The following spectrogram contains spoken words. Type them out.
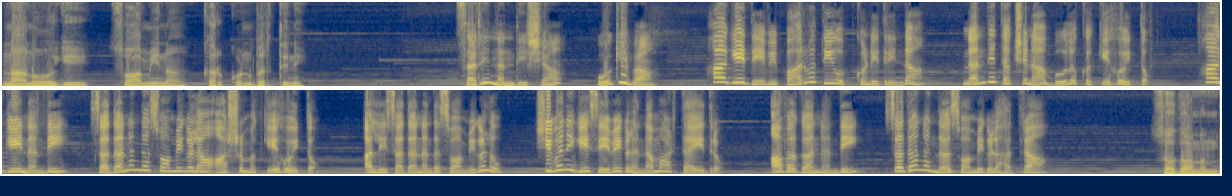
ನಾನು ಹೋಗಿ ಸ್ವಾಮಿನ ಕರ್ಕೊಂಡು ಬರ್ತೀನಿ. ಸರಿ ನಂದೀಶ ಹೋಗಿ ಬಾ. ಹಾಗೆ ದೇವಿ ಪಾರ್ವತಿ ಒಪ್ಕೊಂಡಿದ್ರಿಂದ ನಂದಿ ತಕ್ಷಣ ಭೂಲೋಕಕ್ಕೆ ಹೋಯ್ತು. ಹಾಗೆ ನಂದಿ ಸದಾನಂದ ಸ್ವಾಮಿಗಳ ಆಶ್ರಮಕ್ಕೆ ಹೋಯ್ತು. ಅಲ್ಲಿ ಸದಾನಂದ ಸ್ವಾಮಿಗಳು ಶಿವನಿಗೆ ಸೇವೆಗಳನ್ನ ಮಾಡ್ತಾ ಇದ್ರು. ಆವಾಗ ನಂದಿ ಸದಾನಂದ ಸ್ವಾಮಿಗಳ ಹತ್ರ ಸದಾನಂದ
